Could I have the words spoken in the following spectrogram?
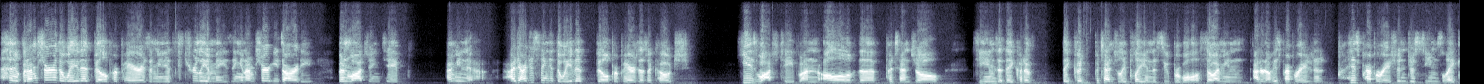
but I'm sure the way that Bill prepares, I mean, it's truly amazing, and I'm sure he's already been watching tape. I mean, I, I just think that the way that Bill prepares as a coach, he's watched tape on all of the potential teams that they could have they could potentially play in the Super Bowl. So I mean, I don't know, his preparation his preparation just seems like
